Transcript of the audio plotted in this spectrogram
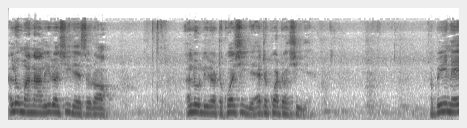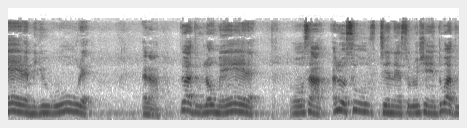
အဲ့လိုမာနာလေးတော့ရှိတယ်ဆိုတော့အဲ့လိုလေးတော့တကွက်ရှိတယ်တကွက်တော့ရှိတယ်မပေးနဲ့တဲ့မယူဘူးတဲ့အဲ့ဒါသူကသူလုံမယ်တဲ့ဟိုစားအဲ့လိုစုကျင်တယ်ဆိုလို့ရှိရင်သူကသူ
